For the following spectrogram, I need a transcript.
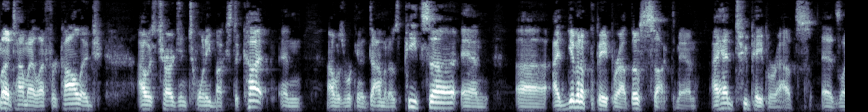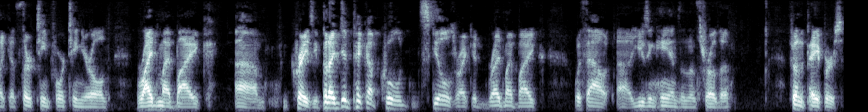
By the time I left for college, I was charging 20 bucks to cut and I was working at Domino's Pizza and uh, I'd given up the paper route. Those sucked, man. I had two paper routes as like a 13, 14 year old riding my bike. Um, crazy. But I did pick up cool skills where I could ride my bike without uh, using hands and then throw the throw the papers.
